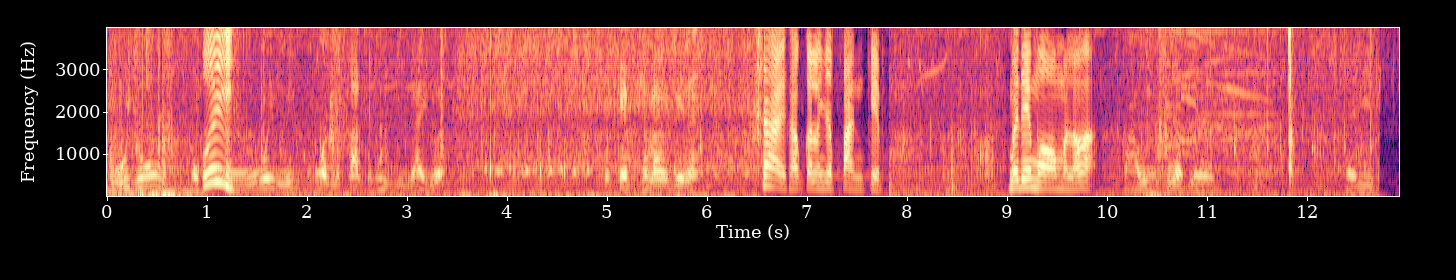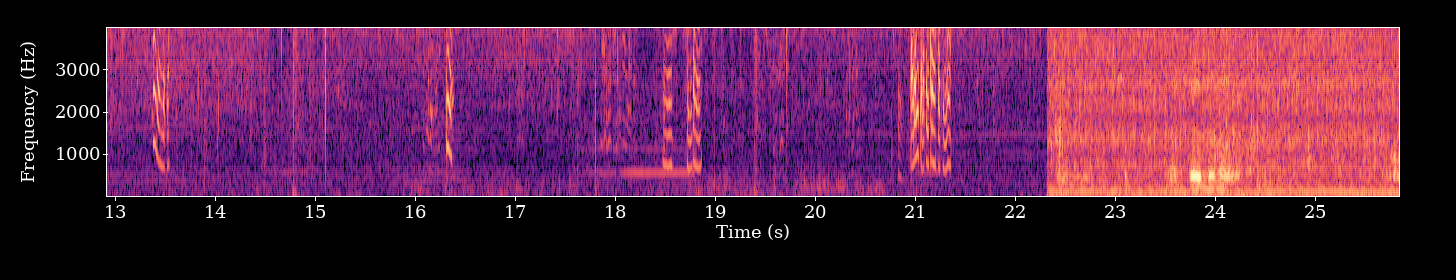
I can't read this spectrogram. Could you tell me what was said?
โอ้ยยูโอ้โหเฮ้ยมีขวดมากัดโอ้ยยิ่งใหญ่ด้วยจะเก็บใช่ไหมเมื่อกี้เนี่ยใช่ครับกำลังจะปั่นเก็บ ไม่ได้มองมันแล้วอะ ปลาวิ่งขวดเลยใช้ดีน้ำตื้นตัวไหนอ๋อ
